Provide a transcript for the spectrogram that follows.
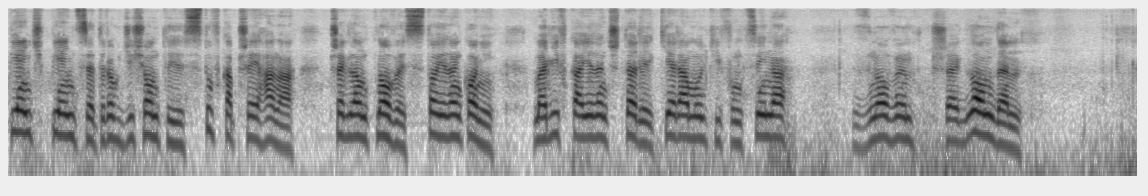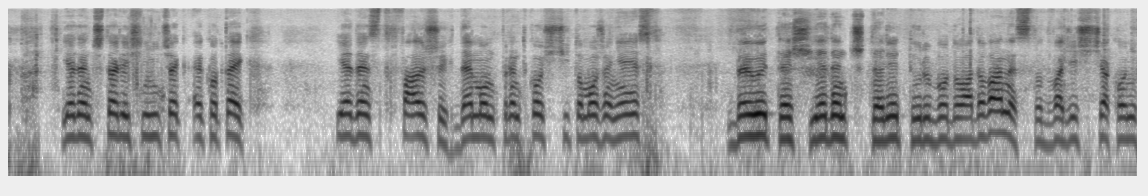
5500 rok 10 stówka przejechana przegląd nowy 101 koni Meriwka 1.4 kiera multifunkcyjna z nowym przeglądem. 1.4 silniczek Ecotec. Jeden z trwalszych. Demon prędkości to może nie jest. Były też 1.4 turbo doładowane. 120 koni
